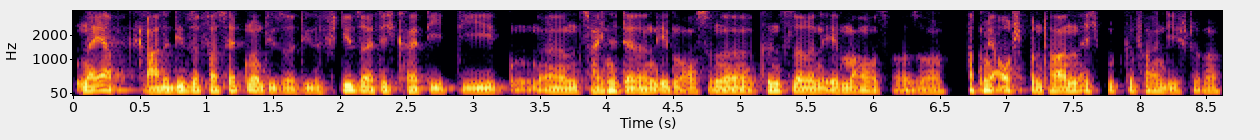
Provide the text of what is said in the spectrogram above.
naja, gerade diese Facetten und diese, diese Vielseitigkeit, die, die ähm, zeichnet ja dann eben auch so eine Künstlerin eben aus. Also hat mir auch spontan echt gut gefallen, die Stimme.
